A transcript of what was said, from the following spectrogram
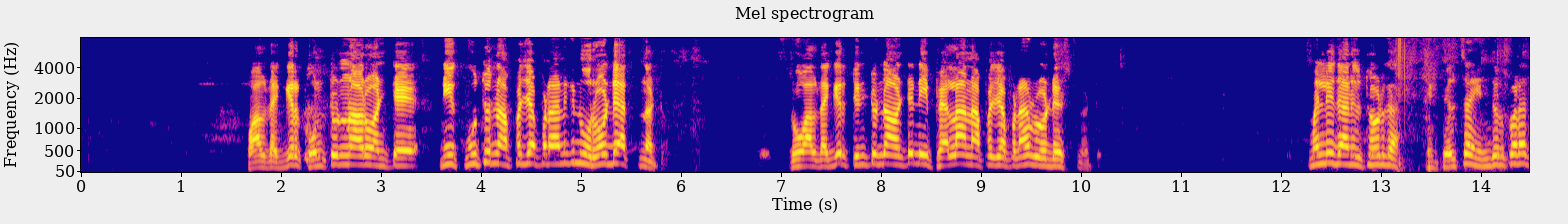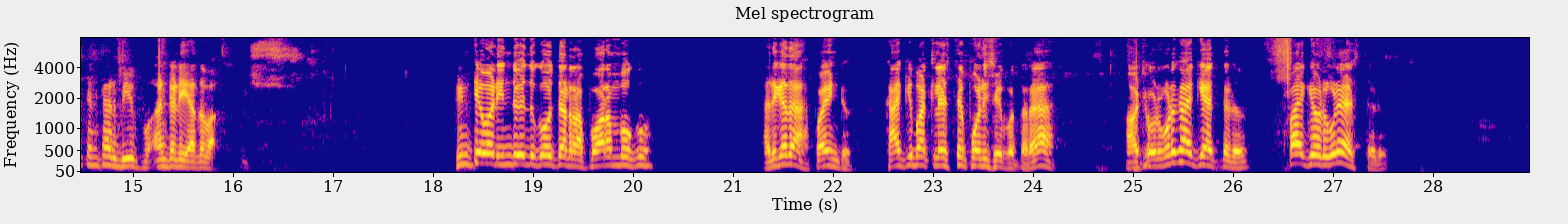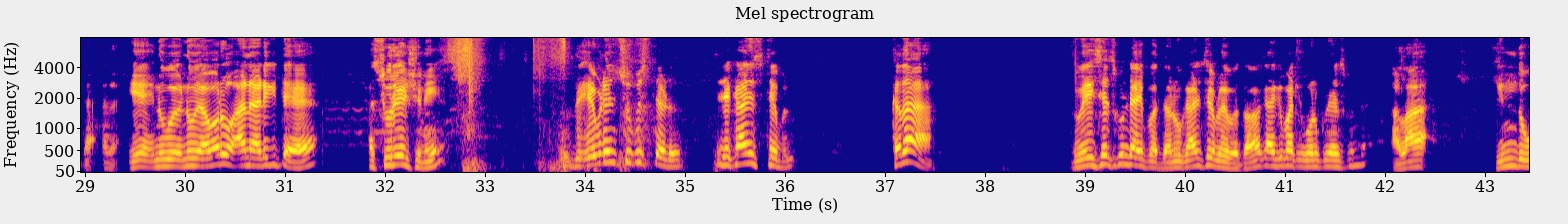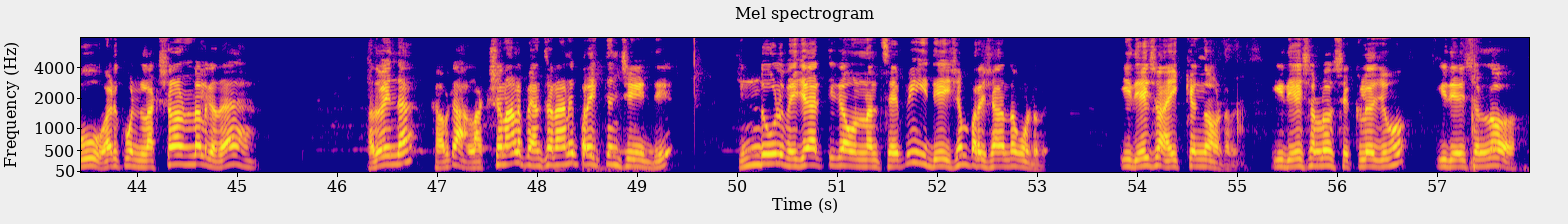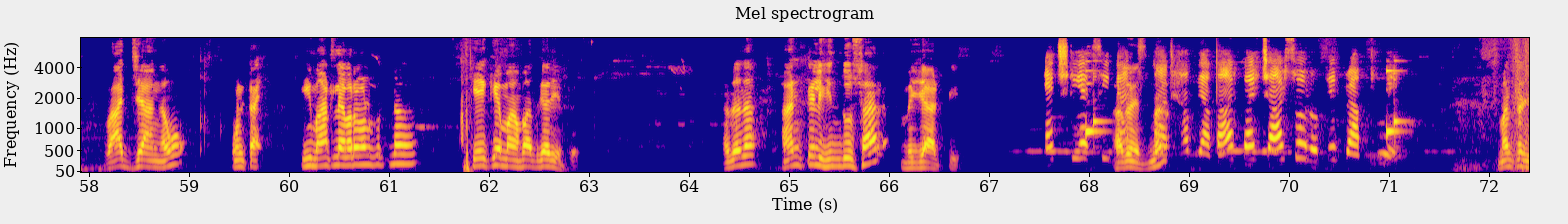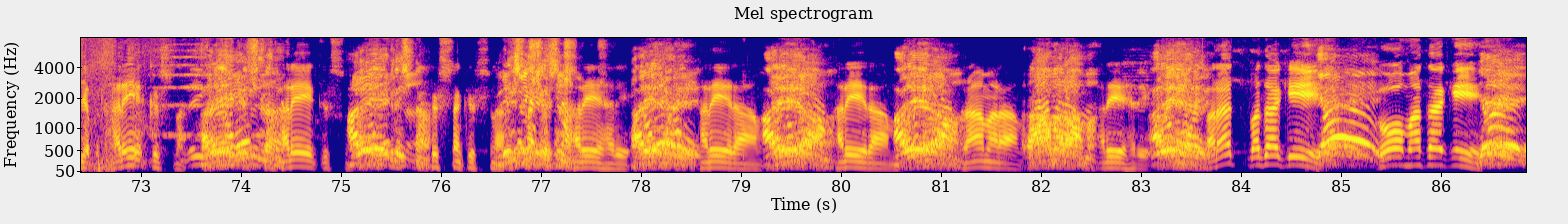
వాళ్ళ దగ్గర కొంటున్నారు అంటే నీ కూతుర్ని అప్పచెప్పడానికి నువ్వు రోడ్డు వేస్తున్నట్టు నువ్వు వాళ్ళ దగ్గర తింటున్నావు అంటే నీ పిల్లాన్ని అప్పచెప్పడానికి రోడ్డు వేస్తున్నట్టు. మళ్ళీ దానికి తోడుగా నీకు తెలుసా హిందువులు కూడా తింటారు బీఫ్ అంటాడు ఎదవ తింటేవాడు హిందూ ఎందుకు అవుతాడు రా పోరంబోకు అది కదా పాయింట్. కాకి బట్టలు వేస్తే పోలీస్ అయిపోతారా? అటువాడు కూడా కాకి వేస్తాడు పాకివాడు కూడా వేస్తాడు. ఏ నువ్వు నువ్వెవరు అని అడిగితే ఆ సురేష్ని ఎవిడెన్స్ చూపిస్తాడు. ఇది కానిస్టేబుల్ కదా? నువ్వు వేసేసుకుంటే అయిపోద్దా. నువ్వు కానిస్టేబుల్ అయిపోతావా? కాకి బట్టలు కొనుక్కుని వేసుకుంటా? అలా హిందువు వాడికి కొన్ని లక్షణాలు ఉండాలి కదా? అర్థమైందా? కాబట్టి ఆ లక్షణాలు పెంచడానికి ప్రయత్నం చేయండి. హిందువులు మెజారిటీగా ఉన్నంతసేపు ఈ దేశం ప్రశాంతంగా ఉంటుంది. ఈ దేశం ఐక్యంగా ఉంటుంది. ఈ దేశంలో సెక్యులరిజము ఈ దేశంలో రాజ్యాంగము ఉంటాయి. ఈ మాటలు ఎవరు అనుకుంటున్నావు కేకే మహమ్మద్ గారు చెప్పారు. అదేనా until Hindu sir majority H D F C bank smart hub व्यापार पर चार सौ रूपए प्राप्त हुए। मंत्र जप हरे कृष्णा। हरे कृष्णा। हरे कृष्णा। हरे कृष्णा। कृष्ण। कृष्ण कृष्ण। हरे हरे हरे। राम। हरे राम। राम। राम। राम हरे हरे। भरत माता की। गो माता की।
